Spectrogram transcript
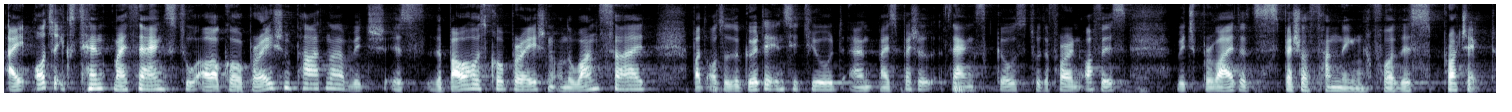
I also extend my thanks to our cooperation partner, which is the Bauhaus Corporation on the one side, but also the Goethe Institute, and my special thanks goes to the Foreign Office, which provided special funding for this project.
